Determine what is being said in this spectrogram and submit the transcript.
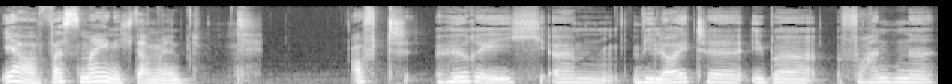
Ja, was meine ich damit? Oft höre ich, ähm, wie Leute über vorhandene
